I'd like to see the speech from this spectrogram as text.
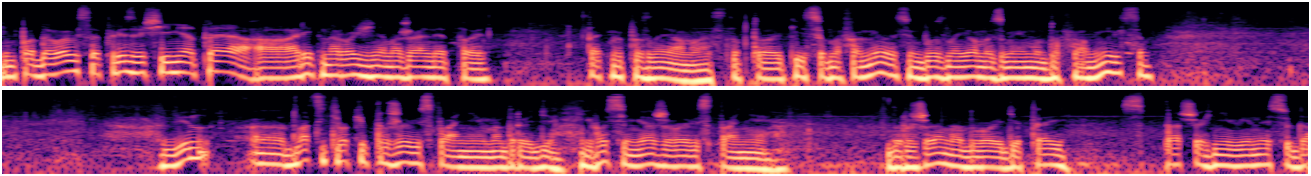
Він подивився прізвище ім'я те, а рік народження, на жаль, не той. Так ми познайомилися. Тобто якийсь однофамілець, він був знайомий з моїм однофамільцем. Він е, 20 років прожив в Іспанії в Мадриді. Його сім'я живе в Іспанії. Дружина, двоє дітей. З перших днів війни сюди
